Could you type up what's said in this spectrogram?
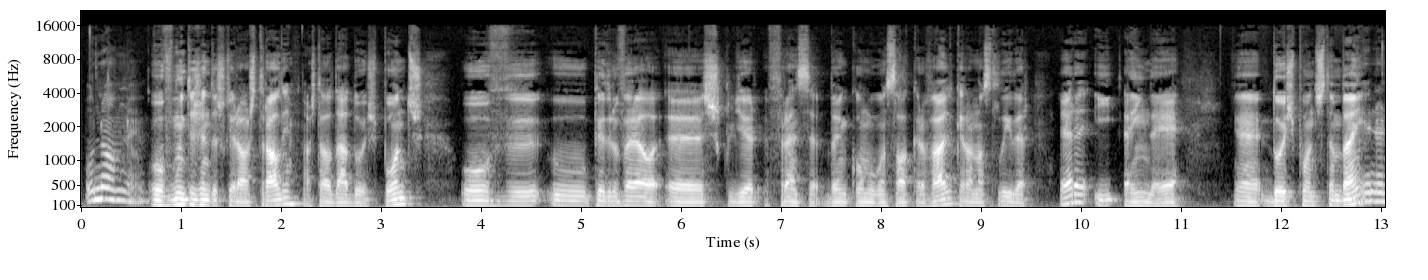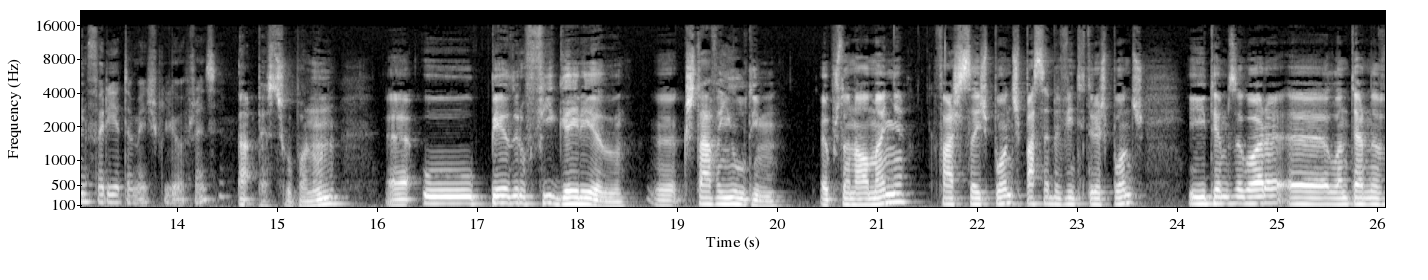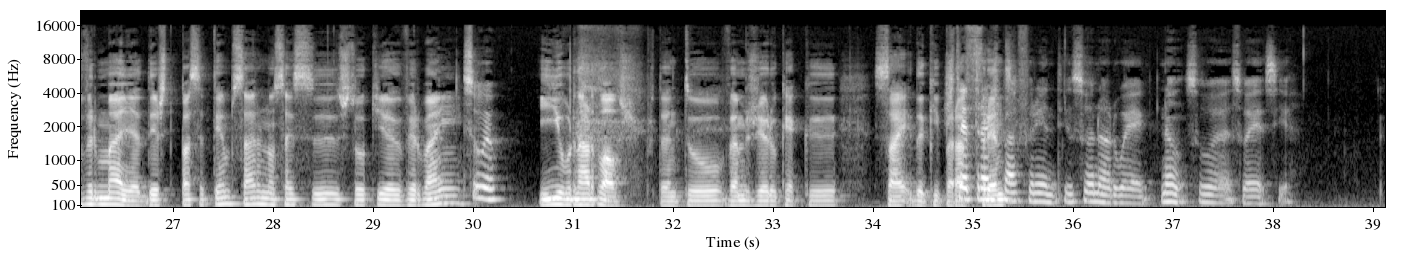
o nome, não é? Houve muita gente a escolher a Austrália. A Austrália dá dois pontos. Houve o Pedro Varela a escolher a França, bem como o Gonçalo Carvalho, que era o nosso líder. Era e ainda é. eh, dois pontos também. Eu não faria também escolheu a França. Ah, peço desculpa ao Nuno. Eh, o Pedro Figueiredo, eh, que estava em último, apostou na Alemanha, faz 6 pontos, passa para 23 pontos. E temos agora a lanterna vermelha deste passatempo, Sara. Não sei se estou aqui a ver bem. Sou eu. E o Bernardo Alves. Portanto, vamos ver o que é que sai daqui Isto para é a trás frente. para a frente. Eu sou a Noruega. Não, sou a Suécia.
